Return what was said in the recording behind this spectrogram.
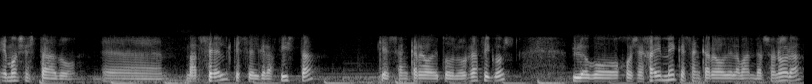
hemos estado eh, Marcel, que es el grafista, que se ha encargado de todos los gráficos, luego José Jaime, que se ha encargado de la banda sonora,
